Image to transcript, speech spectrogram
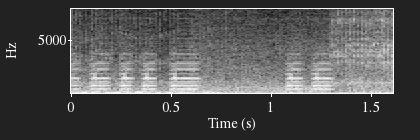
Shit! Thank you.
